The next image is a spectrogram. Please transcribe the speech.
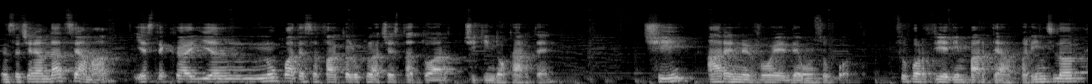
Însă ce ne-am dat seama este că el nu poate să facă lucrul acesta doar citind o carte, ci are nevoie de un suport. Suport fie din partea părinților,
